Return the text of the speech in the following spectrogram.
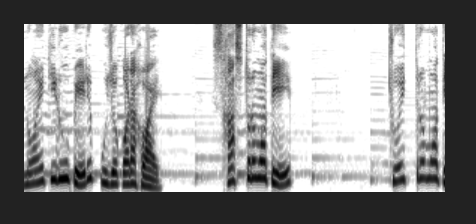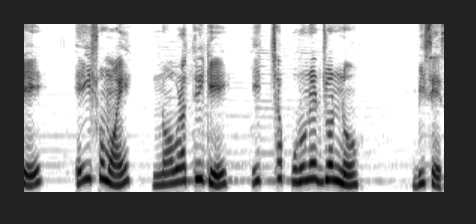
নয়টি রূপের পুজো করা হয়। শাস্ত্র মতে, চৈত্র মতে এই সময় নবরাত্রিকে ইচ্ছা পূরণের জন্য বিশেষ।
